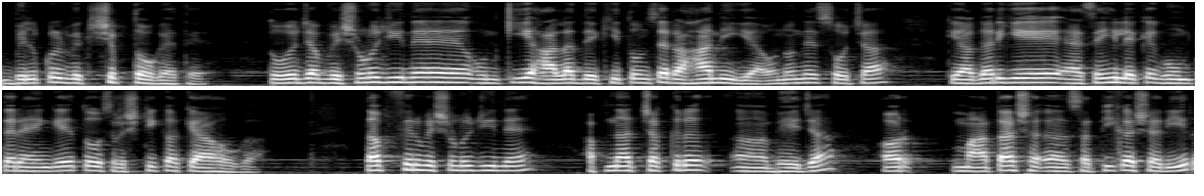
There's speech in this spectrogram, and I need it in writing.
बिल्कुल विक्षिप्त हो गए थे। तो जब विष्णु जी ने उनकी हालत देखी तो उनसे रहा नहीं गया। उन्होंने सोचा कि अगर ये ऐसे ही लेके घूमते रहेंगे तो सृष्टि का क्या होगा? तब फिर विष्णु जी ने अपना चक्र भेजा और माता सती का शरीर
